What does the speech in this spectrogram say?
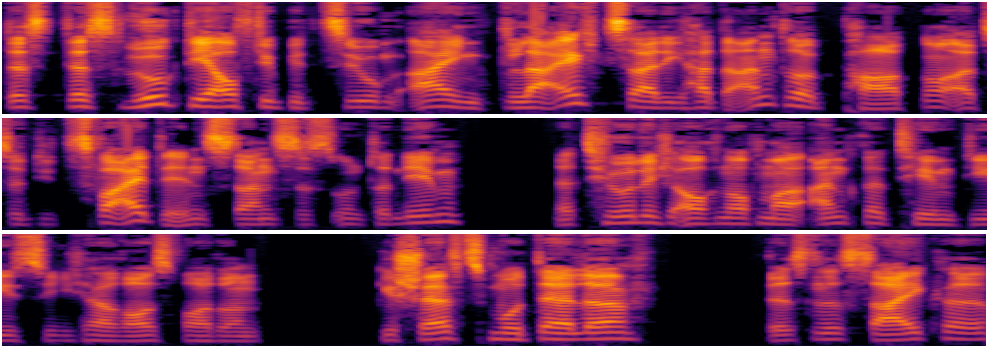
Das, das wirkt ja auf die Beziehung ein. Gleichzeitig hat andere Partner, also die zweite Instanz des Unternehmens, natürlich auch nochmal andere Themen, die sich herausfordern. Geschäftsmodelle, Business Cycle,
